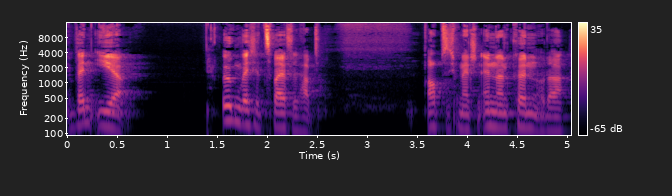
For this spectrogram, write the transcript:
wenn ihr irgendwelche Zweifel habt, ob sich Menschen ändern können oder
